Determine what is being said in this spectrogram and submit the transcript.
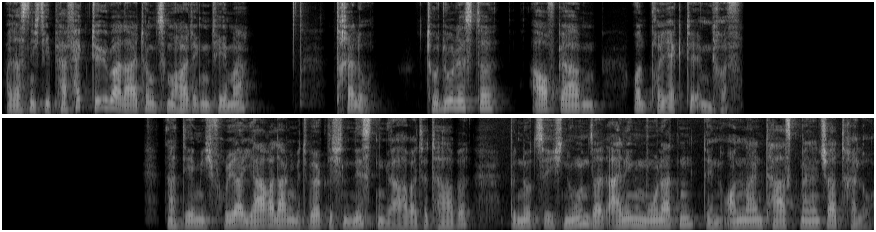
war das nicht die perfekte Überleitung zum heutigen Thema? Trello. To-Do-Liste, Aufgaben und Projekte im Griff. Nachdem ich früher jahrelang mit wirklichen Listen gearbeitet habe, benutze ich nun seit einigen Monaten den Online Task Manager Trello.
